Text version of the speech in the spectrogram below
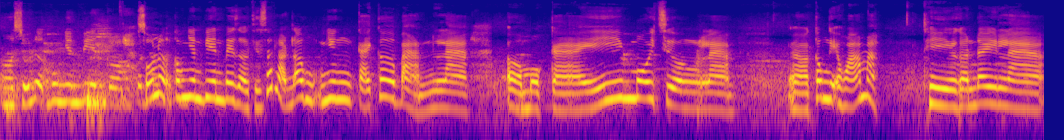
Ờ, số lượng công nhân viên có, số lượng công nhân viên bây giờ thì rất là đông nhưng cái cơ bản là ở một cái môi trường là ờ, công nghệ hóa mà. Thì gần đây là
